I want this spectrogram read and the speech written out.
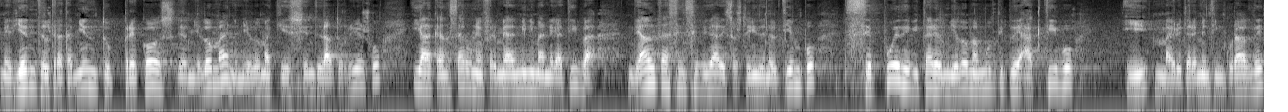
mediante el tratamiento precoz del mieloma, el mieloma quiescente de alto riesgo, y alcanzar una enfermedad mínima negativa de alta sensibilidad y sostenida en el tiempo, se puede evitar el mieloma múltiple activo y mayoritariamente incurable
